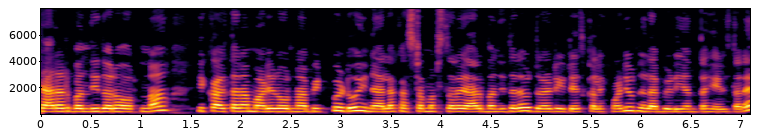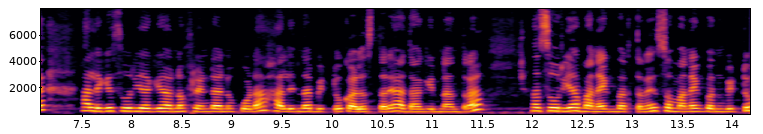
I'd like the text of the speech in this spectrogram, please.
ಯಾರ್ಯಾರು ಬಂದಿದ್ದಾರೋ ಅವ್ರನ್ನ ಈ ಕಳ್ತನ ಮಾಡಿರೋರನ್ನ ಬಿಟ್ಬಿಡು, ಇನ್ನೆಲ್ಲ ಕಸ್ಟಮರ್ಸ್ ಥರ ಯಾರು ಬಂದಿದ್ದಾರೆ ಅವ್ರದ್ದೆಲ್ಲ ಡೀಟೇಲ್ಸ್ ಕಲೆಕ್ಟ್ ಮಾಡಿ ಇವ್ರನ್ನೆಲ್ಲ ಬಿಡಿ ಅಂತ ಹೇಳ್ತಾರೆ. ಅಲ್ಲಿಗೆ ಸೂರ್ಯಗೆ ಅನ್ನೋ ಫ್ರೆಂಡನ್ನು ಕೂಡ ಅಲ್ಲಿಂದ ಬಿಟ್ಟು ಕಳಿಸ್ತಾರೆ. ಅದಾಗಿದ್ದ ನಂತರ ಸೂರ್ಯ ಮನೆಗೆ ಬರ್ತಾನೆ. ಸೊ ಮನೆಗೆ ಬಂದುಬಿಟ್ಟು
